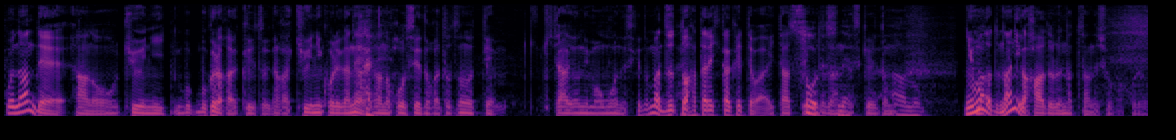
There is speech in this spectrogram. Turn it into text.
これなんであの急に僕らから来るとなんか急にこれがね、はい、あの法制度が整ってきたようにも思うんですけど、まあ、ずっと働きかけてはいたっていうことなんですけれども、はいね、日本だと何がハードルになってたんでしょうかこれは。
